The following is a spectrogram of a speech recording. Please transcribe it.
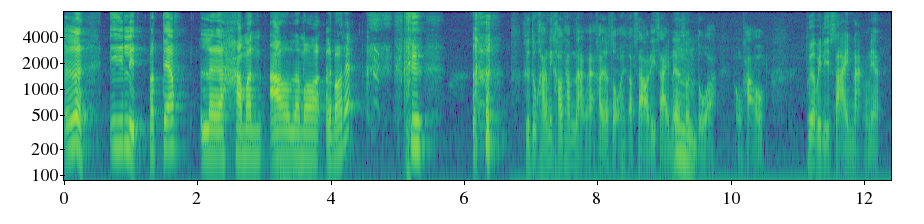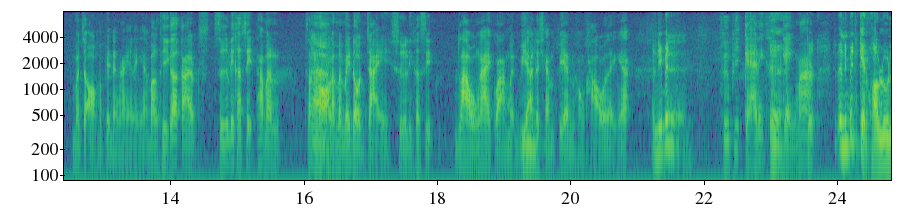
เออ Edith Piaf L'Hymne à l'amour อะไรบ้างเนี่ยคือ คือทุกครั้งที่เขาทำหนังอะเขาจะส่งให้กับ sound designer ส่วนตัวของเขา เพื่อไปดีไซน์หนังเนี่ย มันจะออกมาเป็นยังไงอะไรเงี้ย บางทีก็การซื้อลิขสิทธิ์ถ้ามันสกอร์อ่าแล้วมันไม่โดนใจซื้อลิขสิทธิ์เอาง่ายกว่าเหมือน We Are the Champion ของเขาอะไรเงี้ย อันนี้เป็นเออคือพี่แกนี่คือเก่งมาก อันนี้เป็นเกร็ดความรู้เ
